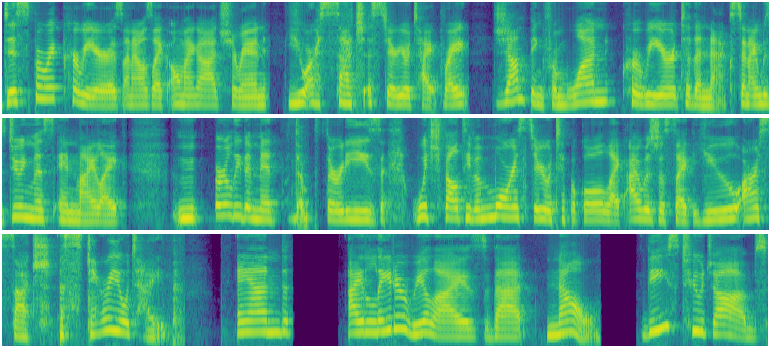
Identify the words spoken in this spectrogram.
disparate careers. And I was like, oh my God, Shirin, you are such a stereotype, right? Jumping from one career to the next. And I was doing this in my like early to mid 30s, which felt even more stereotypical. Like I was just like, you are such a stereotype. And I later realized that no, these two jobs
